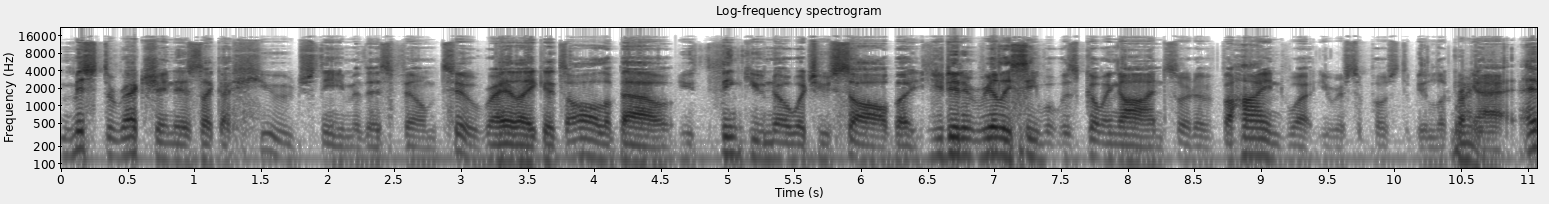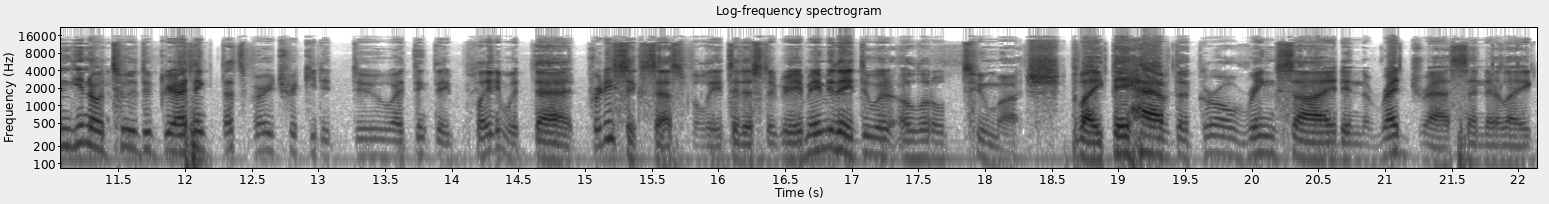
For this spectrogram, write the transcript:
misdirection is like a huge theme of this film too, right? Like it's all about you think you know what you saw, but you didn't really see what was going on sort of behind what you were supposed to be looking Right. at. And you know, to a degree I think that's very tricky to do. I think they play with that pretty successfully to this degree. Maybe they do it a little too much. Like they have the girl ringside in the red dress and they're like,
